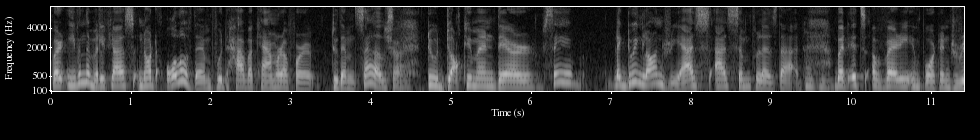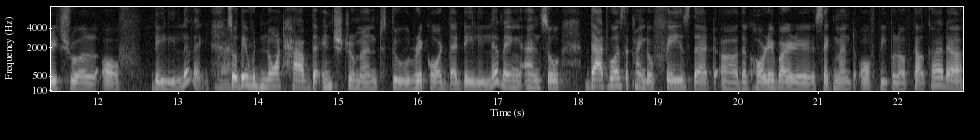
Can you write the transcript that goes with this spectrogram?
where even the middle class not all of them would have a camera for to themselves Sure. to document their say like doing laundry as as simple as that Mm-hmm. but it's a very important ritual of daily living. So they would not have the instrument to record that daily living. And so that was the kind of phase that uh, the Ghore Baire segment of people of calcutta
